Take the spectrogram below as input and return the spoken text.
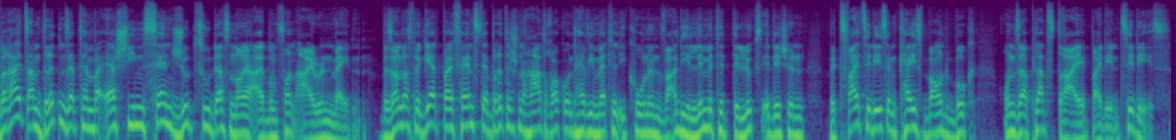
Bereits am 3. September erschien Senjutsu, das neue Album von Iron Maiden. Besonders begehrt bei Fans der britischen Hard Rock und Heavy Metal Ikonen war die Limited Deluxe Edition mit zwei CDs im Casebound Book unser Platz 3 bei den CDs.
